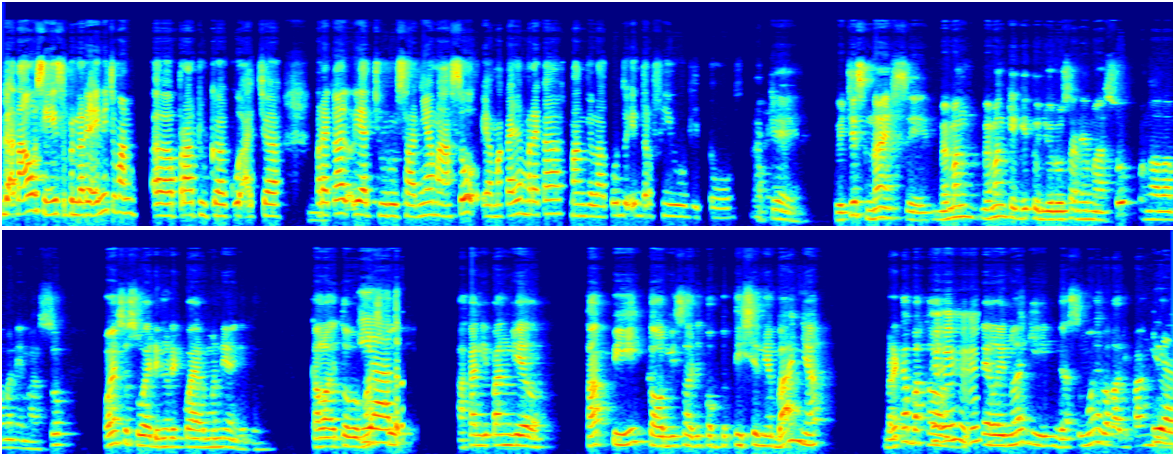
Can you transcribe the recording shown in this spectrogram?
nggak tahu sih sebenarnya ini cuma eh, pradugaku aja. Hmm. Mereka lihat jurusannya masuk, ya makanya mereka manggil aku untuk interview gitu. Oke, which is nice sih. Memang memang kayak gitu jurusannya masuk, pengalamannya masuk, pokoknya sesuai dengan requirement-nya gitu. Kalau itu Iya, masuk akan dipanggil. Tapi kalau misalnya competition-nya banyak, mereka bakal Mm-mm. detailin lagi, nggak semuanya bakal dipanggil. Iya.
